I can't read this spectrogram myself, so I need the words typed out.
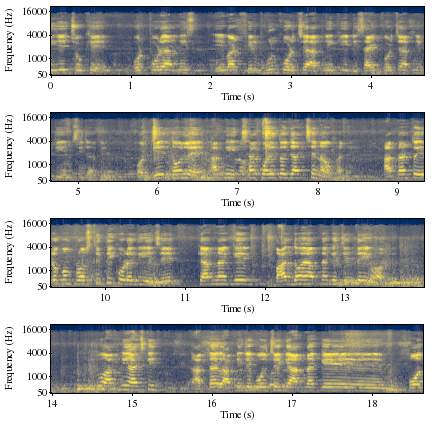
নিজের চোখে। ওর পরে আপনি এবার ফির ভুল করছে, আপনি কি ডিসাইড করছে, আপনি টিএমসি যাবেন। ওর যে দলে আপনি ইচ্ছা করে তো যাচ্ছে না ওখানে। আপনার তো এরকম প্রস্তুতি করে দিয়েছে কি আপনাকে বাধ্য হয় আপনাকে যেতেই হবে। তো আপনি আজকে আপনার, আপনি যে বলছে কি আপনাকে পদ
